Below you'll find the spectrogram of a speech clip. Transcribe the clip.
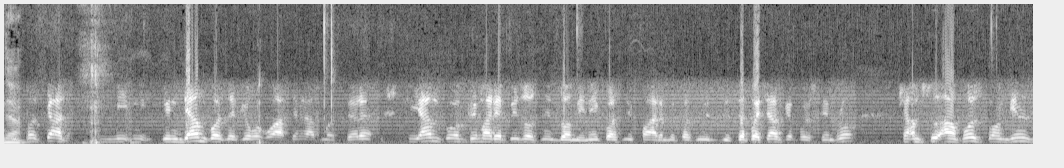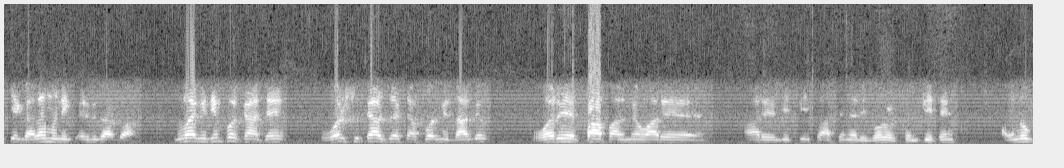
Da. E păcat. Mi- mi- Gândeam că o să fie o, o asemenea atmosferă, știam că în prima repriză o să ne domine, că o să ne farme, că o să ne zăpăcească pur și simplu și am, su- am fost convins că egalăm în repriza a doua. Numai că, din păcate, ori șutează ăștia formidabil, ori papa al meu are, are lipit la asemenea de goluri câmpite. Eu nu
